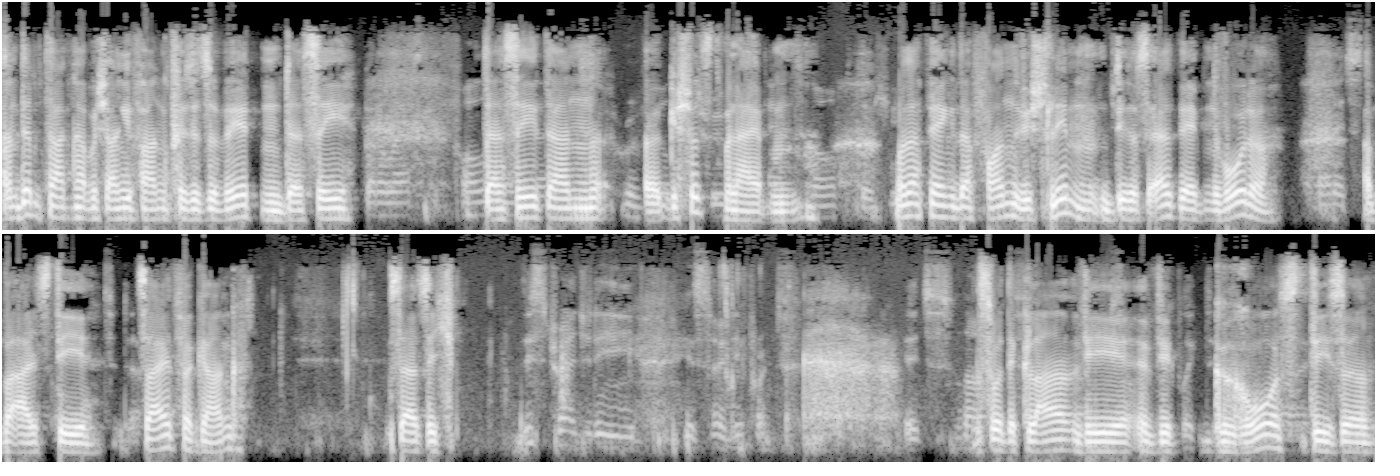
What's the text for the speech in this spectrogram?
an dem Tag habe ich angefangen, für sie zu beten, dass sie, dass sie dann äh, geschützt bleiben. Unabhängig davon, wie schlimm dieses Erdbeben wurde. Aber als die Zeit vergang, sah sich, es wurde klar, wie, wie groß diese,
